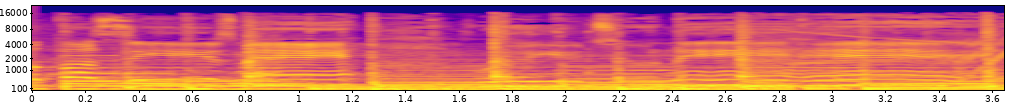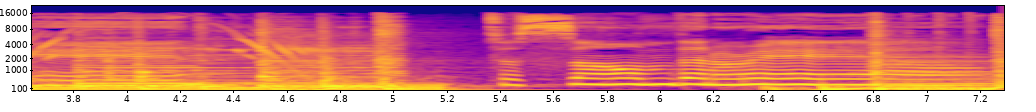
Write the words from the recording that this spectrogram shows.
World perceives me, will you tune me in to something real?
